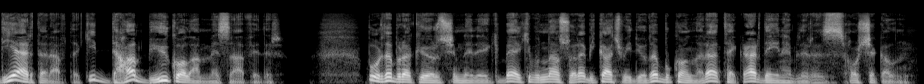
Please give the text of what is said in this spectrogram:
diğer taraftaki daha büyük olan mesafedir. Burada bırakıyoruz şimdilik. Belki bundan sonra birkaç videoda bu konulara tekrar değinebiliriz. Hoşçakalın.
